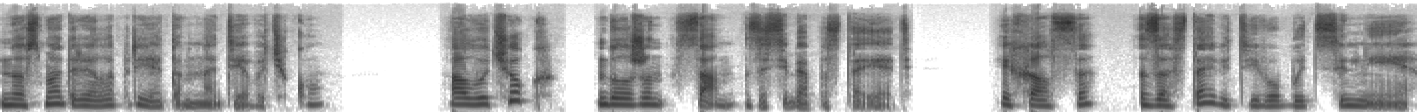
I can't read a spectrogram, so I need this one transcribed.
но смотрела при этом на девочку. А Лучок должен сам за себя постоять, и Халса заставит его быть сильнее.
